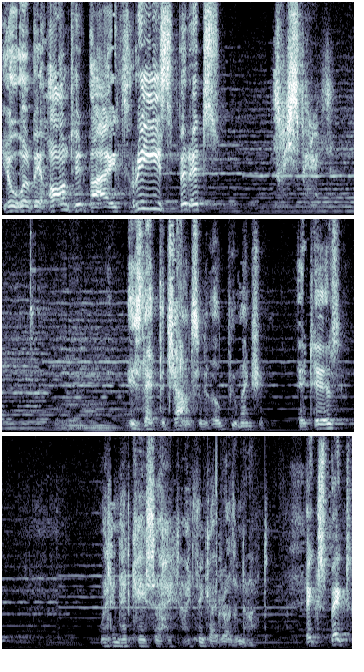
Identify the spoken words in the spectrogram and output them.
You will be haunted by three spirits. Three spirits? Is that the chance and hope you mentioned? It is. Well, in that case, I, I think I'd rather not. Expect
